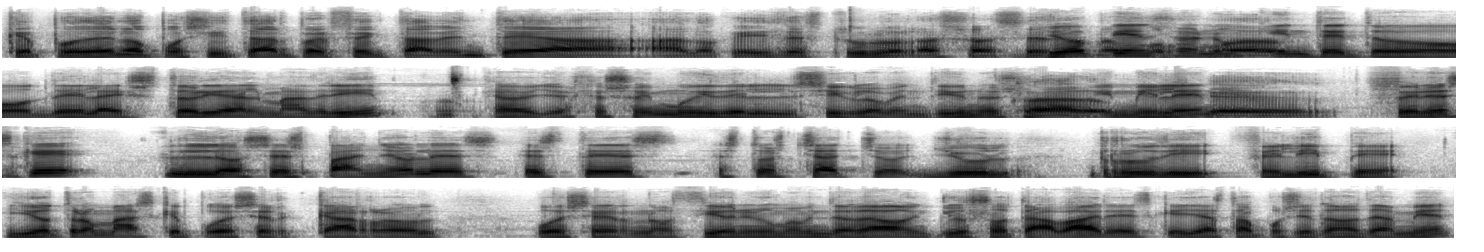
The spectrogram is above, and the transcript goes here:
que pueden opositar perfectamente a, a lo que dices tú, Lolaso. a ser Yo pienso en un quinteto de la historia del Madrid. Claro, yo es que soy muy del siglo XXI, soy Claro, muy milenio. que- Pero es que los españoles, este es- estos chachos, Jules, Rudy, Felipe y otro más que puede ser Carroll, puede ser Noción en un momento dado, incluso Tavares, que ya está positando también.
